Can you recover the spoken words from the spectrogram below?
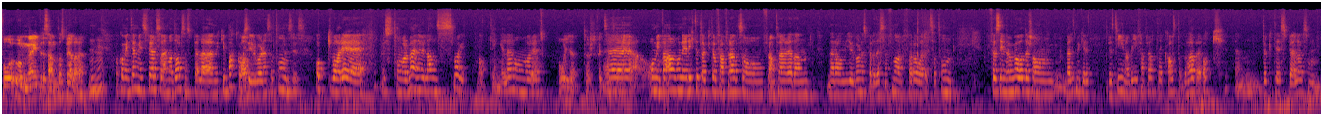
Två unga intressanta spelare. Mm. Och om inte jag minns fel så Emma Dahlsson spelar mycket back också Ja. i Djurgården. Så att hon, Precis. och varit, visst hon var med nu i landslaget någonting eller hon varit Oj, jag törs faktiskt inte. Eh, om inte hon är riktigt duktig och framförallt så hon redan när de Djurgården spelade SM-final förra året. Så att hon, för sin unga ålder så har hon väldigt mycket rutin och det är framförallt det Karlstad behöver och en duktig spelare som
